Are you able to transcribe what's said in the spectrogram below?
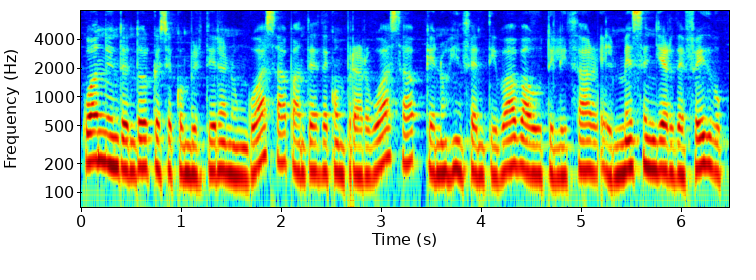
cuando intentó que se convirtiera en un WhatsApp antes de comprar WhatsApp, que nos incentivaba a utilizar el Messenger de Facebook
